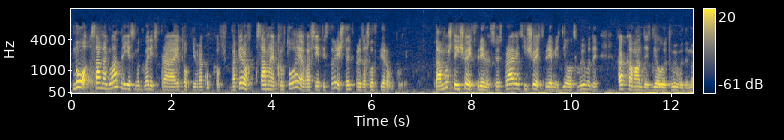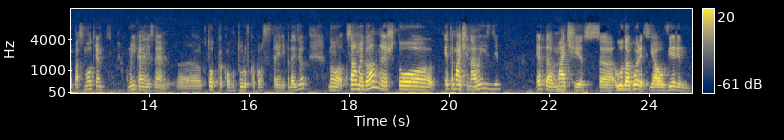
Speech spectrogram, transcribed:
Но самое главное, если вот говорить про итог Еврокубков, во-первых, самое крутое во всей этой истории, что это произошло в первом туре. Потому что еще есть время все исправить, еще есть время сделать выводы. Как команды сделают выводы, мы посмотрим. Мы никогда не знаем, э, кто к какому туру, в каком состоянии подойдет. Но самое главное, что это матчи на выезде, это матчи с э, Лудогорец, я уверен,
